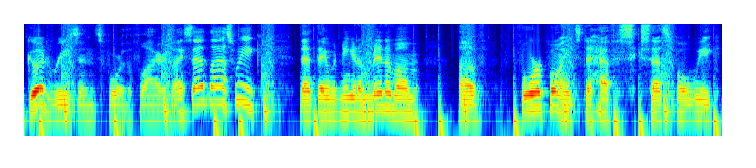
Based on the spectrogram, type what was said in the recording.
good reasons for the Flyers. I said last week that they would need a minimum of four points to have a successful week,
